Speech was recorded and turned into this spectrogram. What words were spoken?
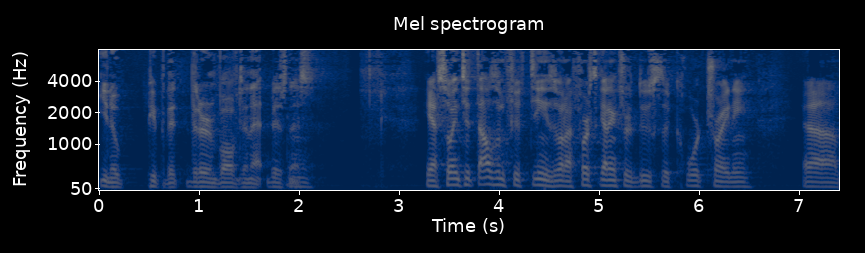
you know, people that, that are involved in that business? Yeah, so in 2015 is when I first got introduced to the core training. Um,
